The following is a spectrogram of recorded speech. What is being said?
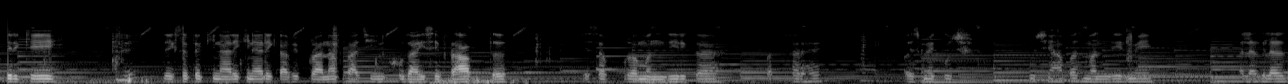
मंदिर के देख सकते हो किनारे किनारे काफ़ी पुराना, प्राचीन, खुदाई से प्राप्त ये सब पूरा मंदिर का पत्थर है। और इसमें कुछ कुछ यहाँ पर मंदिर में अलग अलग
